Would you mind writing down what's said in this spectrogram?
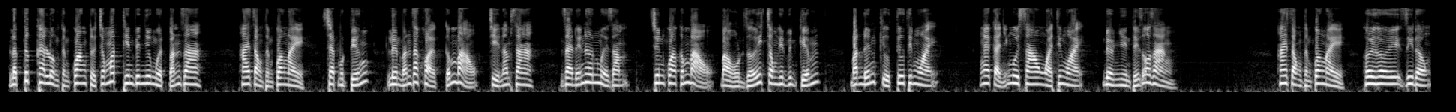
lập tức hai luồng thần quang từ trong mắt thiên viên như nguyệt bắn ra. Hai dòng thần quang này xẹt một tiếng liền bắn ra khỏi cấm bảo chỉ nam xa, dài đến hơn 10 dặm, xuyên qua cấm bảo bảo hồn giới trong hiên viên kiếm, bắn đến cửu tiêu thiên ngoại. Ngay cả những ngôi sao ngoài thiên ngoại đều nhìn thấy rõ ràng. Hai dòng thần quang này hơi hơi di động,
